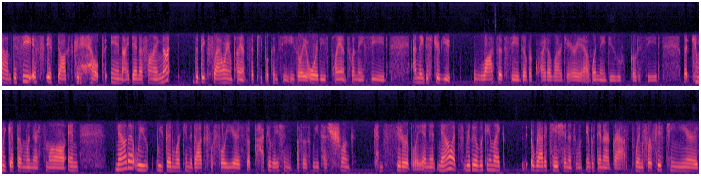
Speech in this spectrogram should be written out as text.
um, to see if, if dogs could help in identifying not the big flowering plants that people can see easily or these plants when they seed. And they distribute lots of seeds over quite a large area when they do go to seed. But can we get them when they're small? And now that we we've been working the dogs for four years, the population of those weeds has shrunk considerably, and it, now it's really looking like eradication is within our grasp. When for 15 years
